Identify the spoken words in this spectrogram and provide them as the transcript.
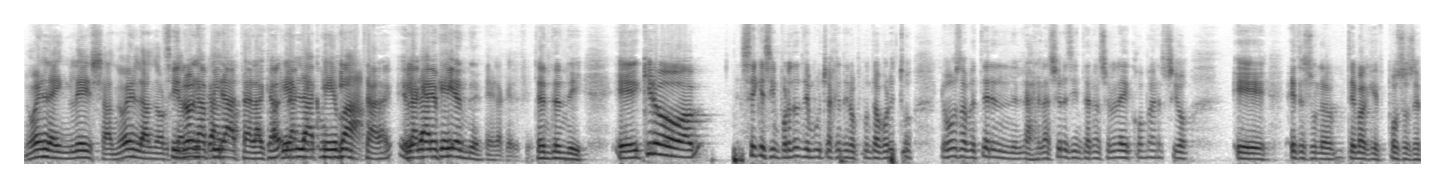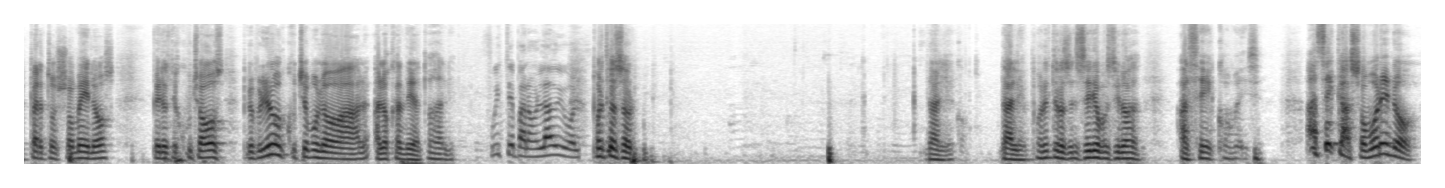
No es la inglesa, no es la Sí, norteamericana. no es la pirata, la que, la que va. conquista, la- es es la, que defiende. Es la que defiende. Te entendí. Eh, quiero, sé que es importante, mucha gente nos pregunta por esto, nos vamos a meter en las relaciones internacionales de comercio. Eh, este es un tema que vos sos experto, yo menos, pero te escucho a vos. Pero primero escuchémoslo a, a los candidatos, dale. Fuiste para un lado y volviste. Puerto Sol. Dale, dale, ponételos en serio porque si no hace eco, me dice. Hace caso, Moreno.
